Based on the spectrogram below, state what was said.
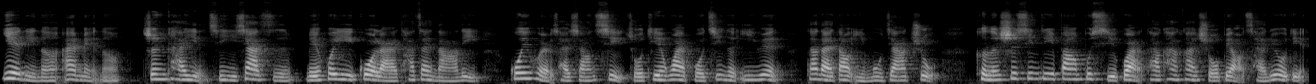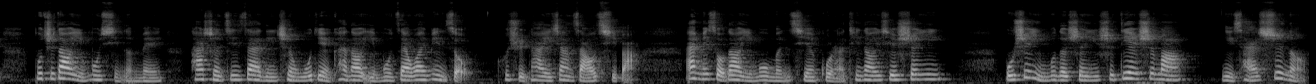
夜里呢，艾美呢睁开眼睛，一下子没会意过来，他在哪里？过一会儿才想起，昨天外婆进了医院，他来到荧幕家住。可能是新地方不习惯，他看看手表，才六点，不知道荧幕醒了没。他曾经在凌晨五点看到荧幕在外面走，或许他一向早起吧。艾美走到荧幕门前，果然听到一些声音，不是荧幕的声音，是电视吗？你才是呢，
